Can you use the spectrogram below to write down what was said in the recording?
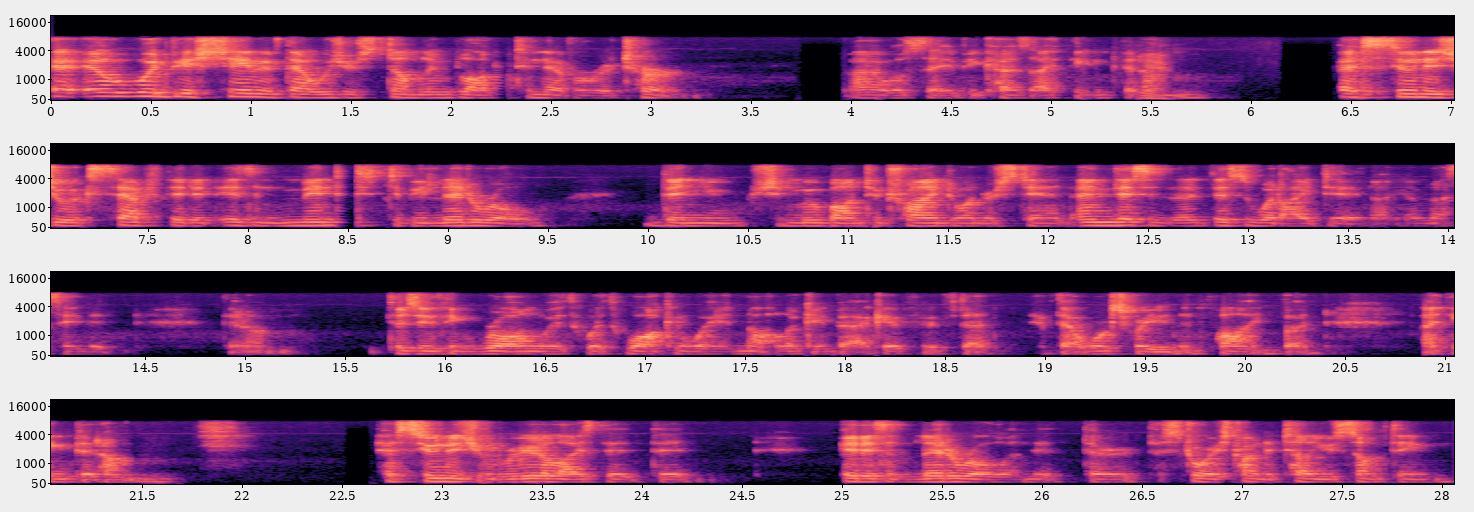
It, would be a shame if that was your stumbling block to never return. I will say because I think that yeah. um, as soon as you accept that it isn't meant to be literal, then you should move on to trying to understand. And this is uh, this is what I did. I, am not saying that that um, there's anything wrong with with walking away and not looking back. If if that if that works for you, then fine. But I think that um, as soon as you realize that that it isn't literal and that the story is trying to tell you something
